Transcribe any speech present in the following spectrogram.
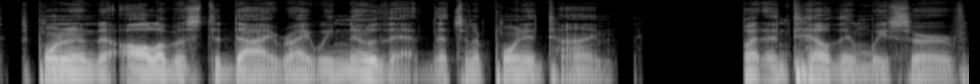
it's appointed unto all of us to die. Right? We know that that's an appointed time. But until then, we serve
